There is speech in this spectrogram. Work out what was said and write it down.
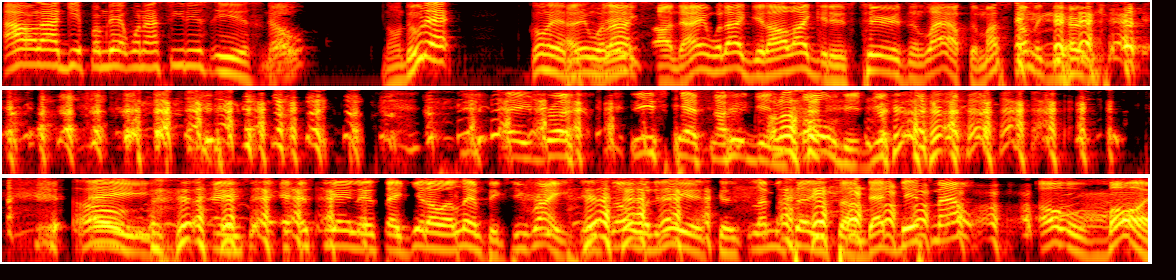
all I get from that when I see this is No. don't do that. Go ahead, That ain't what I. Uh, that ain't what I get. All I get is tears and laughter. My stomach be hurting. hey, bro, these cats out here getting folded. Bro. oh. Hey, hey, SBA let's say get on Olympics. You right. It's so what it is. Cause let me tell you something. That dismount. Oh boy.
